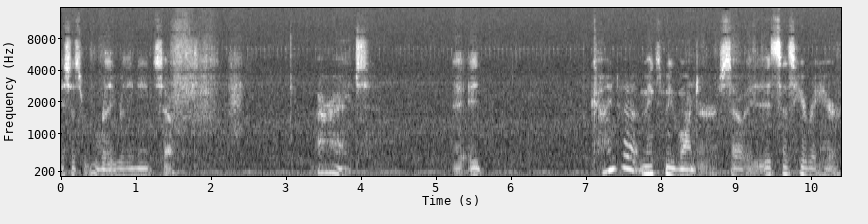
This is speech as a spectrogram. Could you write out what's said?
It's just really, really neat. So, alright. It, it kind of makes me wonder. So, it, it says here, right here,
